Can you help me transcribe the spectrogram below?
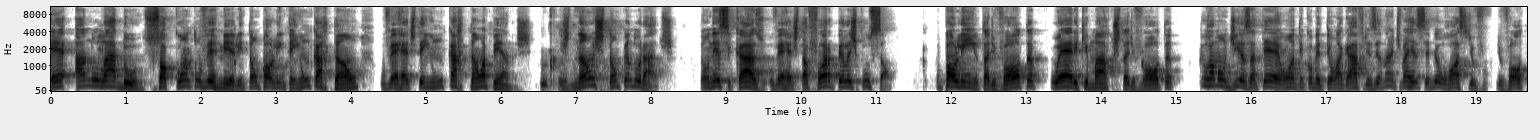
é anulado, só conta o vermelho. Então o Paulinho tem um cartão, o Verrete tem um cartão apenas. Eles não estão pendurados. Então, nesse caso, o Verrete está fora pela expulsão. O Paulinho está de volta, o Eric Marcos está de volta, e o Ramon Dias até ontem cometeu uma gafe, dizendo: não, a gente vai receber o Rossi de, de volta.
